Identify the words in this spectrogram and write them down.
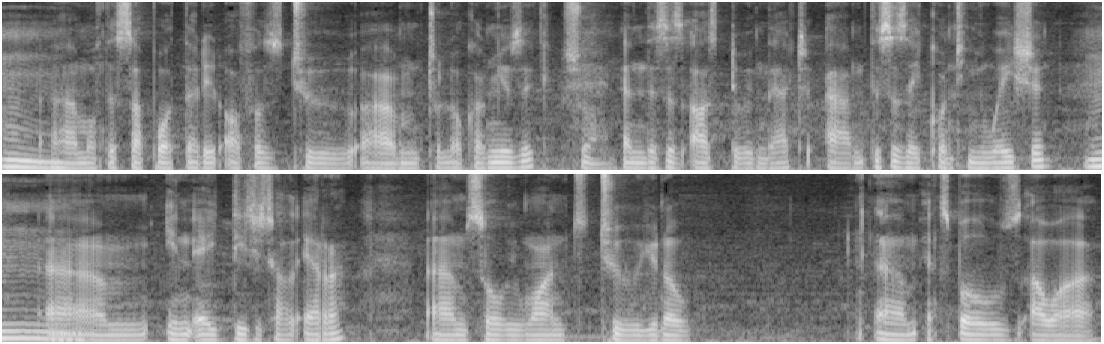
Mm. um, of the support that it offers to um, to local music, sure. and this is us doing that. Um, this is a continuation Mm. um, in a digital era, um, so we want to you know um, expose our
